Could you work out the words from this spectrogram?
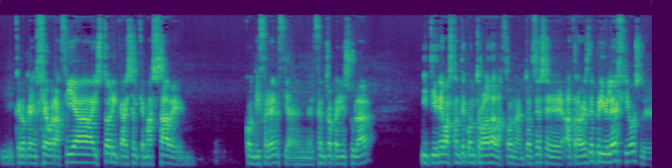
y creo que en geografía histórica es el que más sabe con diferencia en el centro peninsular y tiene bastante controlada la zona. Entonces, eh, a través de privilegios, eh,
